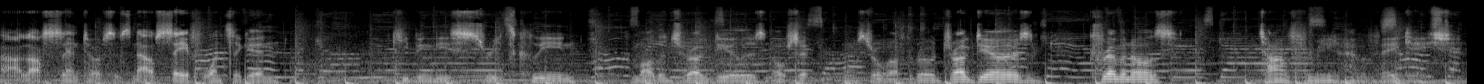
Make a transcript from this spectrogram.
Ah, Los Santos is now safe once again. Keeping these streets clean from all the drug dealers and oh shit, I almost drove off the road. Drug dealers and criminals. Time for me to have a vacation.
